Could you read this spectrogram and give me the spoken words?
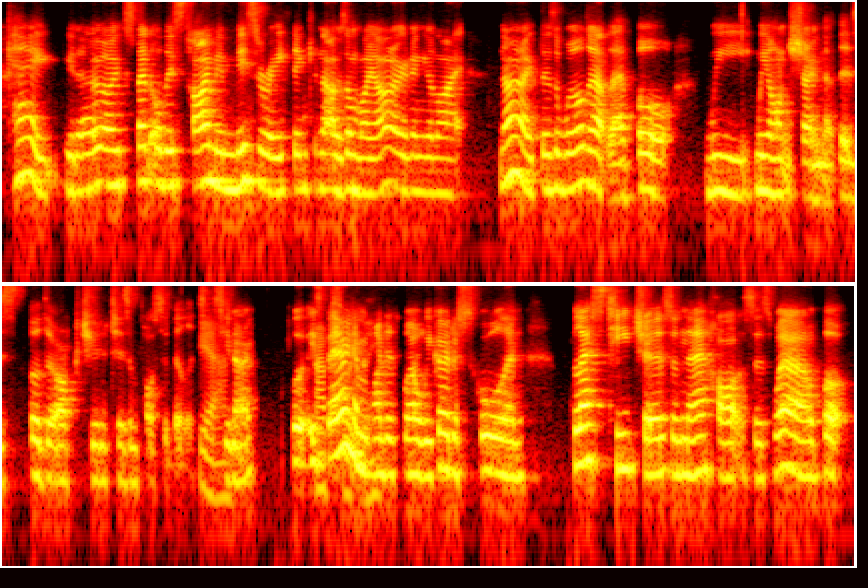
okay you know i spent all this time in misery thinking that i was on my own and you're like no there's a world out there but we we aren't shown that there's other opportunities and possibilities yeah. you know but it's Absolutely. bearing in mind as well we go to school and bless teachers and their hearts as well but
